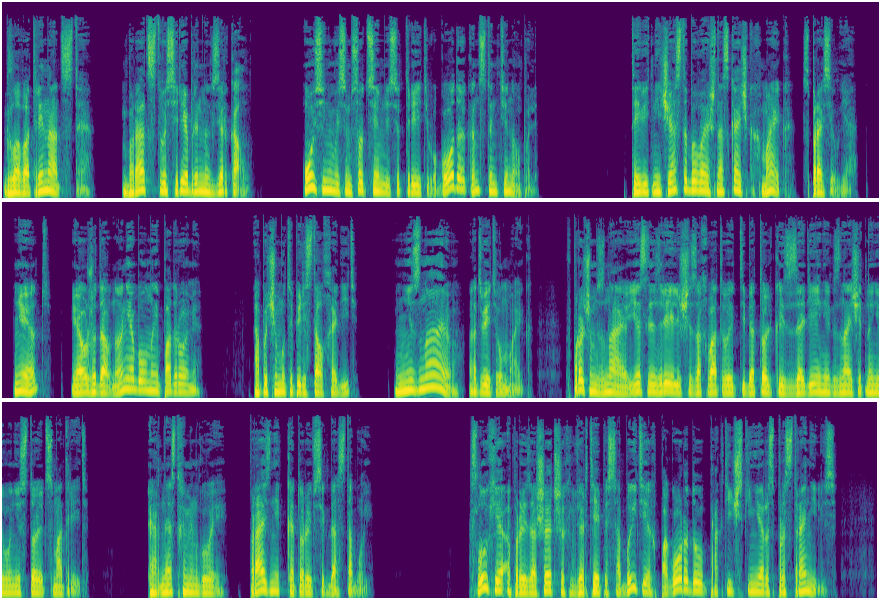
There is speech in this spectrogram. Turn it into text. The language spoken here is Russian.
Глава 13. Братство серебряных зеркал. Осень 873 года, Константинополь. «Ты ведь не часто бываешь на скачках, Майк?» — спросил я. «Нет, я уже давно не был на ипподроме». «А почему ты перестал ходить?» «Не знаю», — ответил Майк. «Впрочем, знаю, если зрелище захватывает тебя только из-за денег, значит, на него не стоит смотреть». Эрнест Хемингуэй. Праздник, который всегда с тобой. Слухи о произошедших в вертепе событиях по городу практически не распространились.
